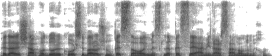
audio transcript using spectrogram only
پدرش شبها دور کرسی براشون قصه های مثل قصه امیر ارسلان رو میخون.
